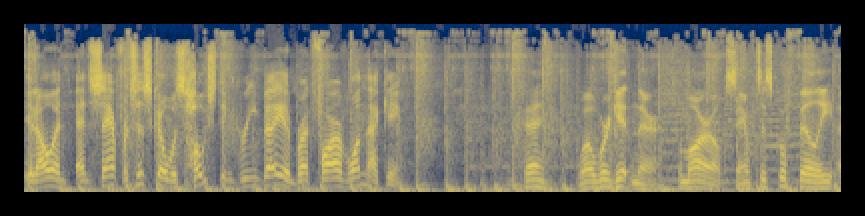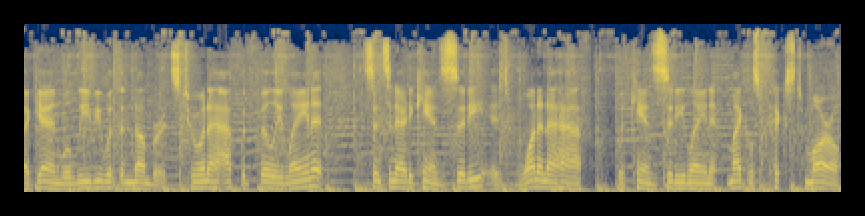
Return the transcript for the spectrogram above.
You know, and, and San Francisco was hosting Green Bay, and Brett Favre won that game. Okay. Well, we're getting there tomorrow. San Francisco, Philly. Again, we'll leave you with the number. It's two and a half with Philly laying it. Cincinnati, Kansas City. It's one and a half with Kansas City laying it. Michael's picks tomorrow.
